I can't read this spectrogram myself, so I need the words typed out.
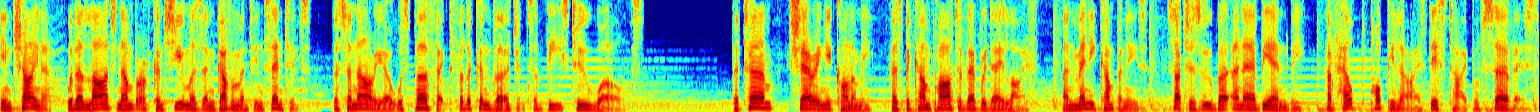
In China, with a large number of consumers and government incentives, the scenario was perfect for the convergence of these two worlds. The term sharing economy has become part of everyday life, and many companies, such as Uber and Airbnb, have helped popularize this type of service.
